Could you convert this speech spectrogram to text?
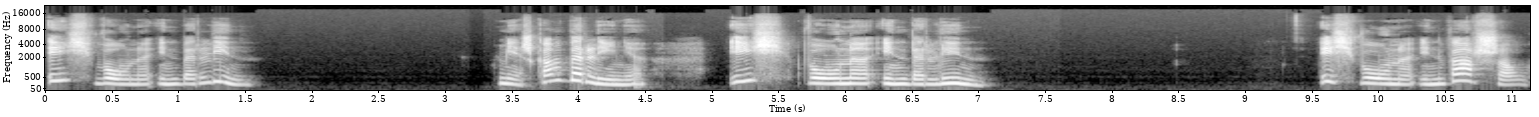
Ich wohne in Berlin. Mieszkam w Berlinie. Ich wohne in Berlin. Ich wohne in Warschau.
